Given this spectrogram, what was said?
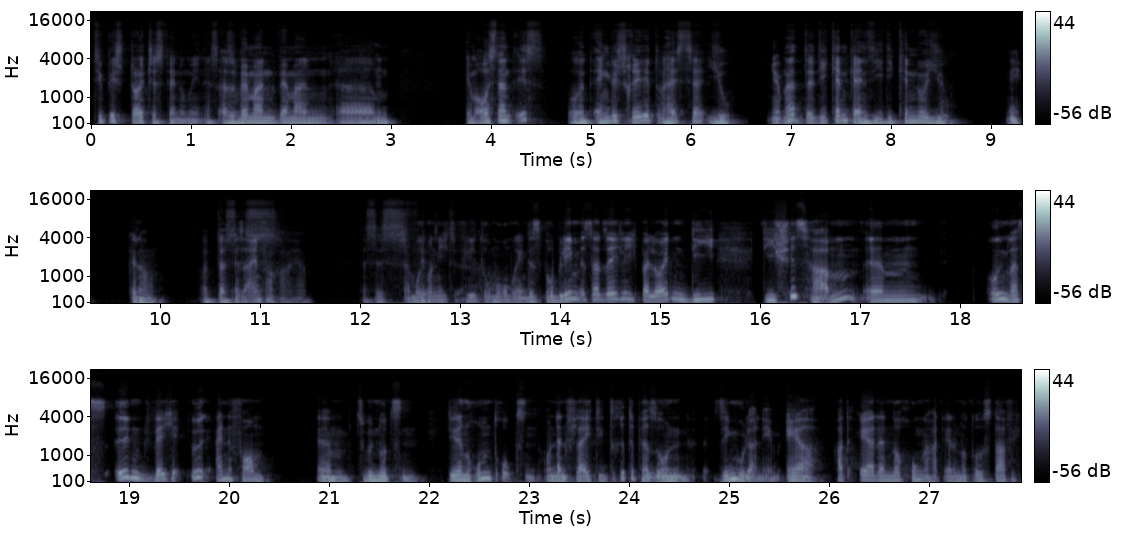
typisch deutsches Phänomen ist. Also wenn man, wenn man ähm, mhm. im Ausland ist und Englisch redet, dann heißt es ja you. Ja. Ne? Die, die, kennen kein sie, die kennen nur you. Nee, genau. Und das, das ist, einfacher, ja. Das ist da muss man nicht so viel drum herum reden. Das Problem ist tatsächlich bei Leuten, die, die Schiss haben, ähm, irgendwas, irgendwelche, irgendeine Form ähm, zu benutzen, die dann rumdrucksen und dann vielleicht die dritte Person Singular nehmen. Er. Hat er denn noch Hunger? Hat er denn noch Durst? Darf ich,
